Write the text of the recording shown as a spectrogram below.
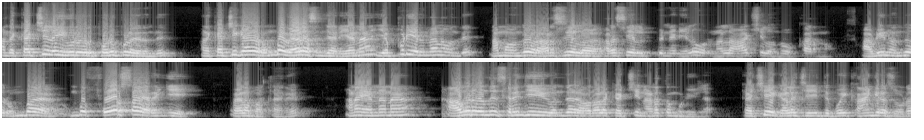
அந்த கட்சியில இவர் ஒரு பொறுப்புல இருந்து அந்த கட்சிக்காக ரொம்ப வேலை செஞ்சார். ஏன்னா எப்படி இருந்தாலும் வந்து நம்ம வந்து ஒரு அரசியல் அரசியல் பின்னணியில ஒரு நல்ல ஆட்சியில் வந்து உட்காரணும் அப்படின்னு வந்து ரொம்ப ரொம்ப ஃபோர்ஸா இறங்கி வேலை பார்த்தாரு. ஆனா என்னன்னா அவர் வந்து சிரஞ்சீவி வந்து அவரால் கட்சி நடத்த முடியல. கட்சியை கலைச்சிட்டு போய் காங்கிரஸோட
